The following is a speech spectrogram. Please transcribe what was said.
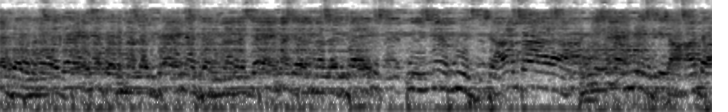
नज़र न लग जाए नज़र न लग जाए नज़र न लग जाए नज़र न लग जाए नीने मिर्चादा नीने मिर्चादा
